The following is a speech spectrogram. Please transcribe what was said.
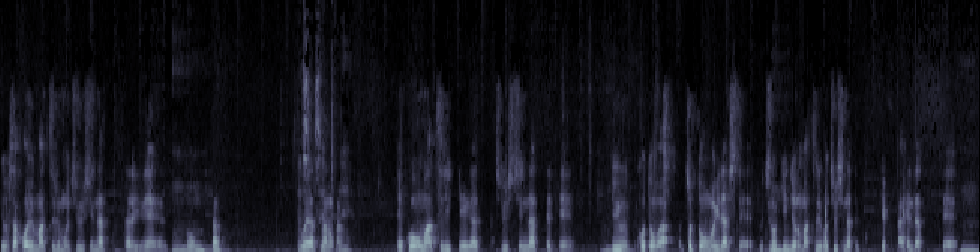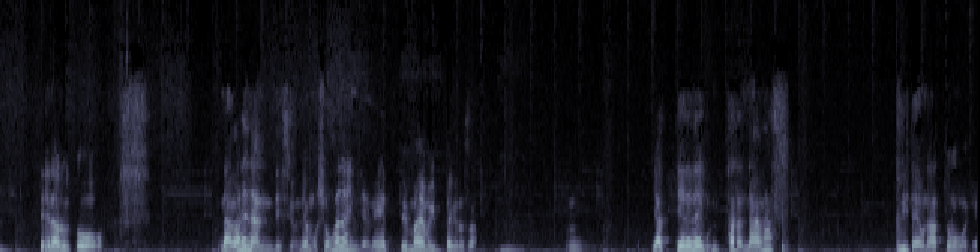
よさこい祭りも中止になったりね、うんどんな、確かにそうやったね。結構お祭り系が中止になってて、うんっていうことは、ちょっと思い出して、うちの近所の祭りも中止になってて、結構大変だって、うん。ってなると、流れなんですよね、もうしょうがないんだよねって前も言ったけどさ、うん。うん、やってやれない、ただ長すぎたよなって思うわけ。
